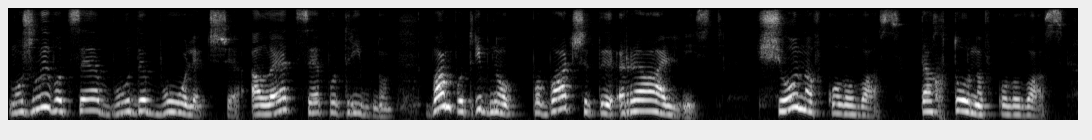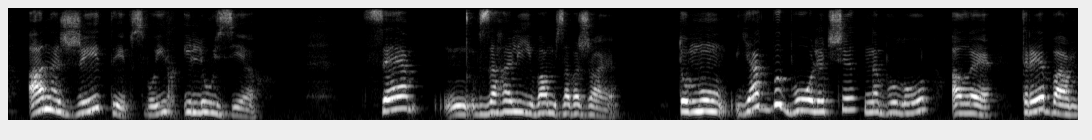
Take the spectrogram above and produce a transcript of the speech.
Можливо, це буде боляче, але це потрібно. Вам потрібно побачити реальність, що навколо вас та хто навколо вас, а не жити в своїх ілюзіях. Це взагалі вам заважає. Тому, як би боляче не було, але треба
